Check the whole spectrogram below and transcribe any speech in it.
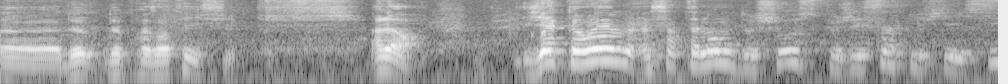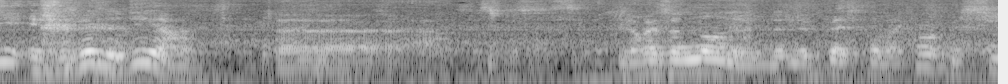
euh, de, présenter ici. Alors, il y a quand même un certain nombre de choses que j'ai simplifiées ici, et je vais le dire. Le raisonnement ne, peut être convaincant que si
